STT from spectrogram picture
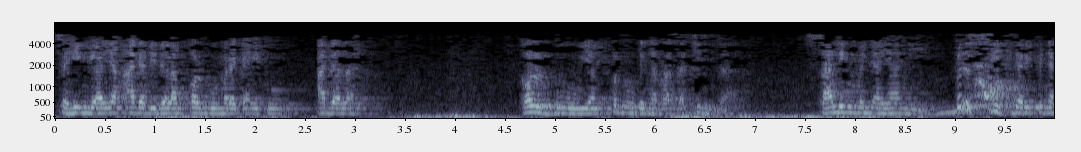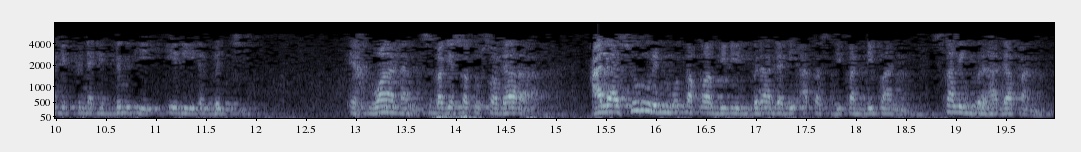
sehingga yang ada di dalam kolbu mereka itu adalah Kolbu yang penuh dengan rasa cinta. Saling menyayangi Bersih dari penyakit-penyakit dengki, iri dan benci. Ikhwanan sebagai satu saudara Ala sururin mutaqabilin Berada di atas dipan-dipan Saling berhadapan.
